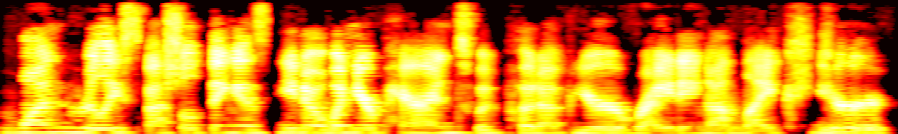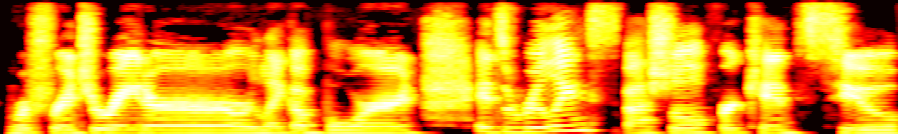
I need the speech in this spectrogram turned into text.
one really special thing is, you know, when your parents would put up your writing on like your refrigerator or like a board, it's really special for kids to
